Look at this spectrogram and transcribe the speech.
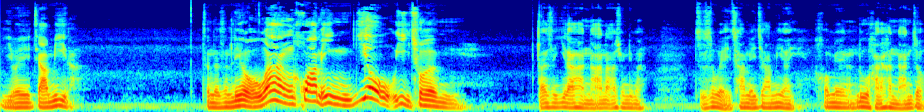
以为加密了，真的是柳暗花明又一村，但是依然很难啊，兄弟们，只是尾差没加密而已，后面路还很难走。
